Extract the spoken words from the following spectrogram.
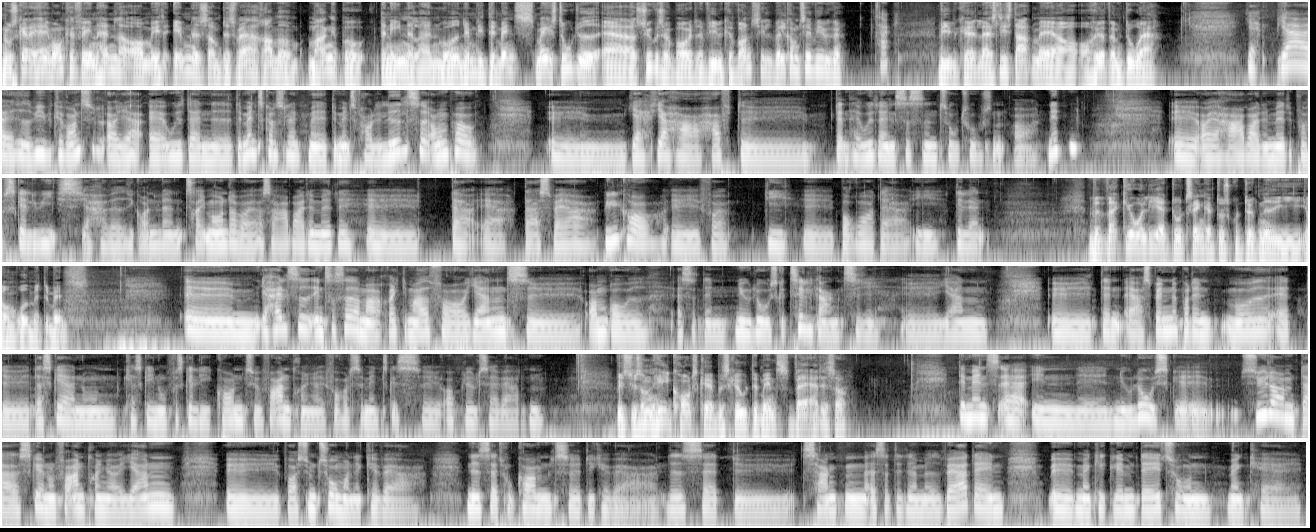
Nu skal det her i Morgencaféen handle om et emne, som desværre rammer mange på den ene eller anden måde, nemlig demens. Med i studiet er psykoterapeut Vibeke Vonsil. Velkommen til, Vibeke. Tak. Vibeke, lad os lige starte med at, at høre, hvem du er. Ja, jeg hedder Vibeke Vonsil, og jeg er uddannet demenskonsulent med demensfaglig ledelse ovenpå. Øh, ja, jeg har haft øh, den her uddannelse siden 2019. Øh, og jeg har arbejdet med det på forskellige vis. Jeg har været i Grønland tre måneder, hvor jeg også har arbejdet med det. Øh, der, er, der er svære vilkår øh, for de øh, borgere, der er i det land. Hvad gjorde lige, at du tænker, at du skulle dykke ned i, i området med demens? Øh, jeg har altid interesseret mig rigtig meget for hjernens øh, område, altså den neurologiske tilgang til øh, hjernen. Øh, den er spændende på den måde, at øh, der sker nogle, kan ske nogle forskellige kognitive forandringer i forhold til menneskets øh, oplevelse af verden. Hvis vi sådan helt kort skal beskrive demens, hvad er det så? Demens er en øh, neurologisk øh, sygdom, der sker nogle forandringer i hjernen, øh, hvor symptomerne kan være nedsat hukommelse, det kan være nedsat øh, tanken, altså det der med hverdagen. Øh, man kan glemme datoen, man kan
